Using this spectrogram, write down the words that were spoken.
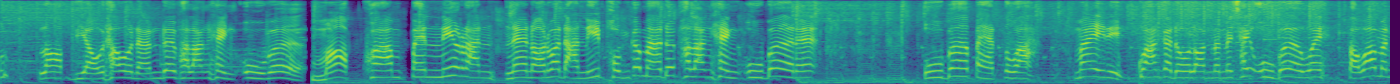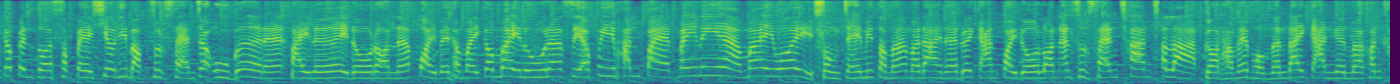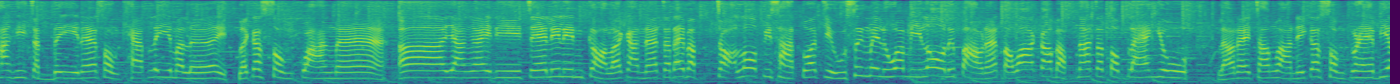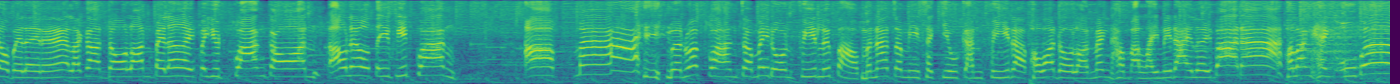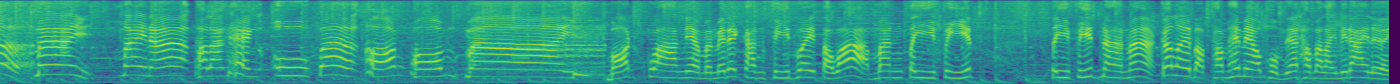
รอบเดียวเท่านั้นด้วยพลังแห่งอูเบอร์ มอบความเป็นนิรันดร์แน่นอนว่าด่านนี้ผมก็มาด้วยพลังแห่งอูเบอร์นะอูเบอร์8ตัว ไม่ดิ กวางกับโดรอนมันไม่ใช่อูเบอร์เว้ย แต่ว่ามันก็เป็นตัวสเปเชียลที่แบบสุดแสนจะอูเบอร์นะ ไปเลยโดรอนนะ ปล่อยไปทำไมก็ไม่รู้นะ เสียฟรีพันแปดไม่เนี่ย ไม่เว้ย ส่งเจมิตมะมาได้นะ ด้วยการปล่อยโดรอนอันสุดแสนชาญฉลาด ก็ทำให้ผมนั้นได้การเงินมาค่อนข้างที่จะดีนะ ส่งแคทลี่มาเลย แล้วก็ส่งกวางมา เอ่อยังไงดีเจลิลินก่อนแล้วกันนะ จะได้แบบเจาะโล่ปีศาจตัวจิ๋วซึ่งไม่รู้ว่ามีโล่หรือเปล่านะ แต่ว่าก็แบบน่าจะตบแรงอยู่ แล้วในจังหวะนี้ก็ส่งเกรเบียลไปเลยนะ แล้วก็โดรอนไปเลย ไปหยุดกวางก่อน เอาเร็วตีฟีดกวางออกมาเหมือนว่ากวางจะไม่โดนฟีดหรือเปล่า มันน่าจะมีสกิลกันฟีดอะเพราะว่าโดรอนแม่งทำอะไรไม่ได้เลยบ้านะพลังแห่งอูเบอร์ไม่ไม่นะ พลังแห่งอูเบอร์ของผมไม่บอสกวางเนี่ยมันไม่ได้กันฟีดไว้ยแต่ว่ามันตีฟีดตีฟีดนานมาก ก็เลยแบบทำให้แมวผมเนี่ยทำอะไรไม่ได้เลย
